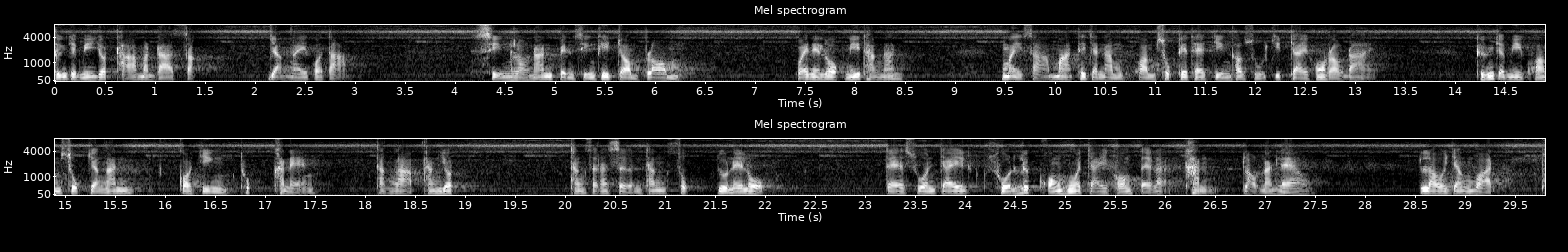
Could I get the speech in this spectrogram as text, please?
ถึงจะมียศถาบรรดาศักดิ์อย่างไงก็ตาม สิ่งเหล่านั้นเป็นสิ่งที่จอมปลอม ไว้ในโลกนี้ทางนั้น ไม่สามารถที่จะนำความสุขที่แท้จริงเข้าสู่จิตใจของเราได้ ถึงจะมีความสุขอย่างนั้นก็จริงทุกแขนง ทั้งลาบทั้งยศ ทั้งสรรเสริญทั้งสุขอยู่ในโลก แต่ส่วนใจส่วนลึกของหัวใจของแต่ละท่านเหล่านั้นแล้ว เรายังหวาดผ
